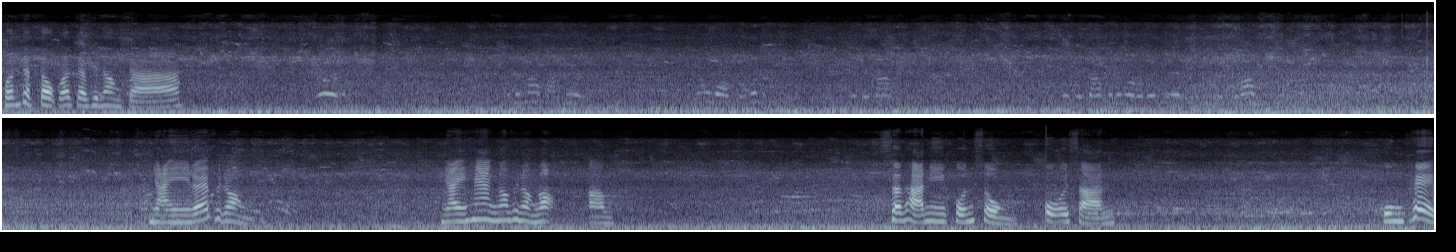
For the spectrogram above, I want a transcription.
ฝนจะตกแล้วจ้ะพี่น้องจ้าใหญ่เลยพี่น้อง ใหญ่แห้งเนาะพี่น้องเนาะสถานีขนส่งโดยสาร กรุงเทพ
